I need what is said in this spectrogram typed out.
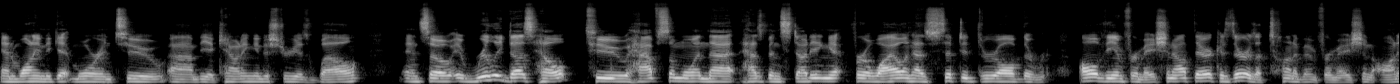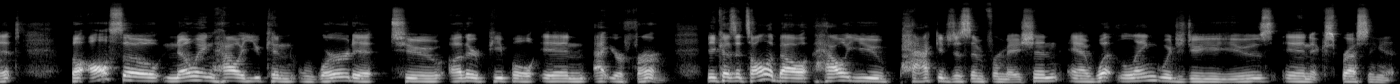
and wanting to get more into um, the accounting industry as well. And so it really does help to have someone that has been studying it for a while and has sifted through all of the all of the information out there because there is a ton of information on it but also knowing how you can word it to other people in at your firm. Because it's all about how you package this information and what language do you use in expressing it.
